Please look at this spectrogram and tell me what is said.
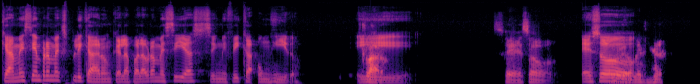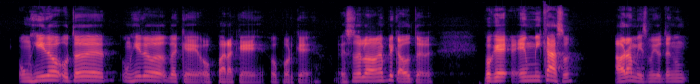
que a mí siempre me explicaron que la palabra Mesías significa ungido. Y claro. Sí, eso eso, ungido, ustedes, ungido de qué o para qué o por qué. Eso se lo han explicado ustedes. Porque en mi caso, ahora mismo yo tengo, un,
